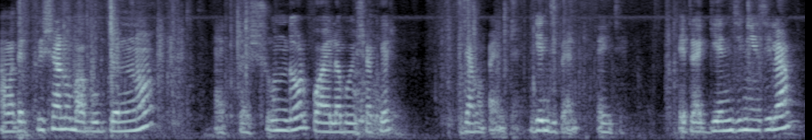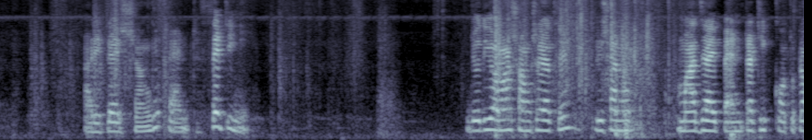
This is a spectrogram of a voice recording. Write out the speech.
আমাদের কৃষাণু বাবুর জন্য একটা সুন্দর পয়লা বৈশাখের জামা প্যান্ট, গেঞ্জি প্যান্ট। এই যে এটা গেঞ্জি নিয়েছিলাম আর এটা এর সঙ্গে প্যান্ট সেটই নি যদিও আমার সংশয় আছে কৃষাণুর মাজায় প্যান্টটা ঠিক কতটা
